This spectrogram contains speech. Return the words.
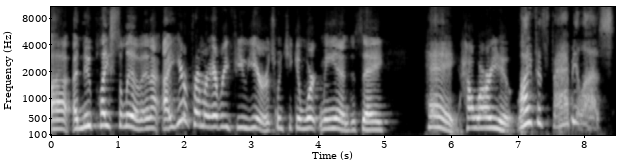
uh, a new place to live. And I, I hear from her every few years when she can work me in to say, Hey, how are you? Life is fabulous.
